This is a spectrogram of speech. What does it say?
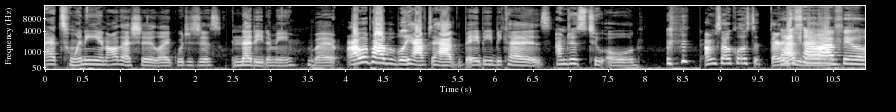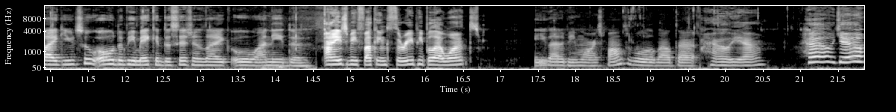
at 20 and all that shit, like, which is just nutty to me. But I would probably have to have the baby because I'm just too old. I'm so close to 30 That's now. how I feel. Like you too old to be making decisions. Like, oh, I need to. I need to be fucking three people at once. You got to be more responsible about that. Hell yeah. Hell yeah.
